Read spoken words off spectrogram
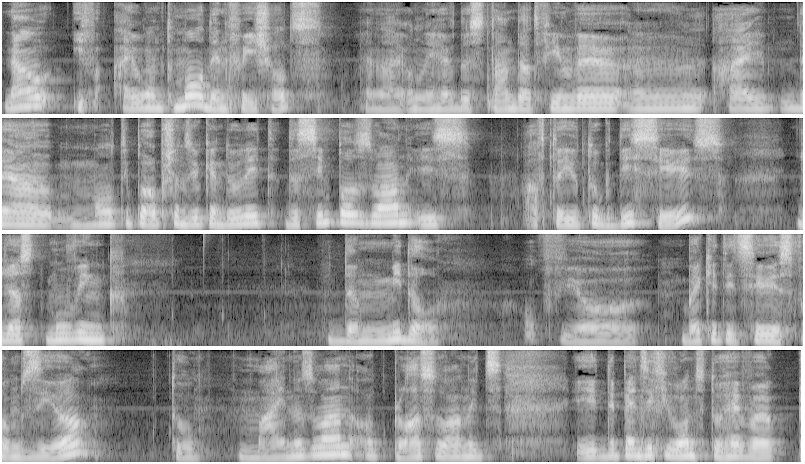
Now, if I want more than three shots, and I only have the standard firmware, uh, I, there are multiple options you can do it. The simplest one is after you took this series, just moving the middle of your bracketed series from 0 to minus 1 or plus 1 it's it depends if you want to have a,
